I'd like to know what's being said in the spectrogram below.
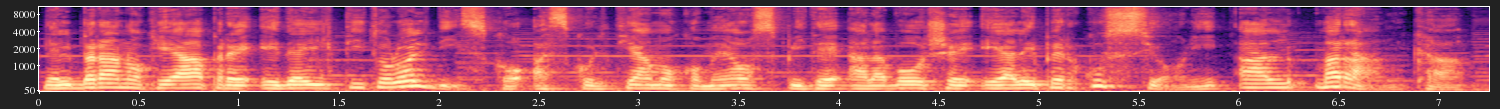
Nel brano che apre ed è il titolo al disco ascoltiamo come ospite alla voce e alle percussioni Al Maranca.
